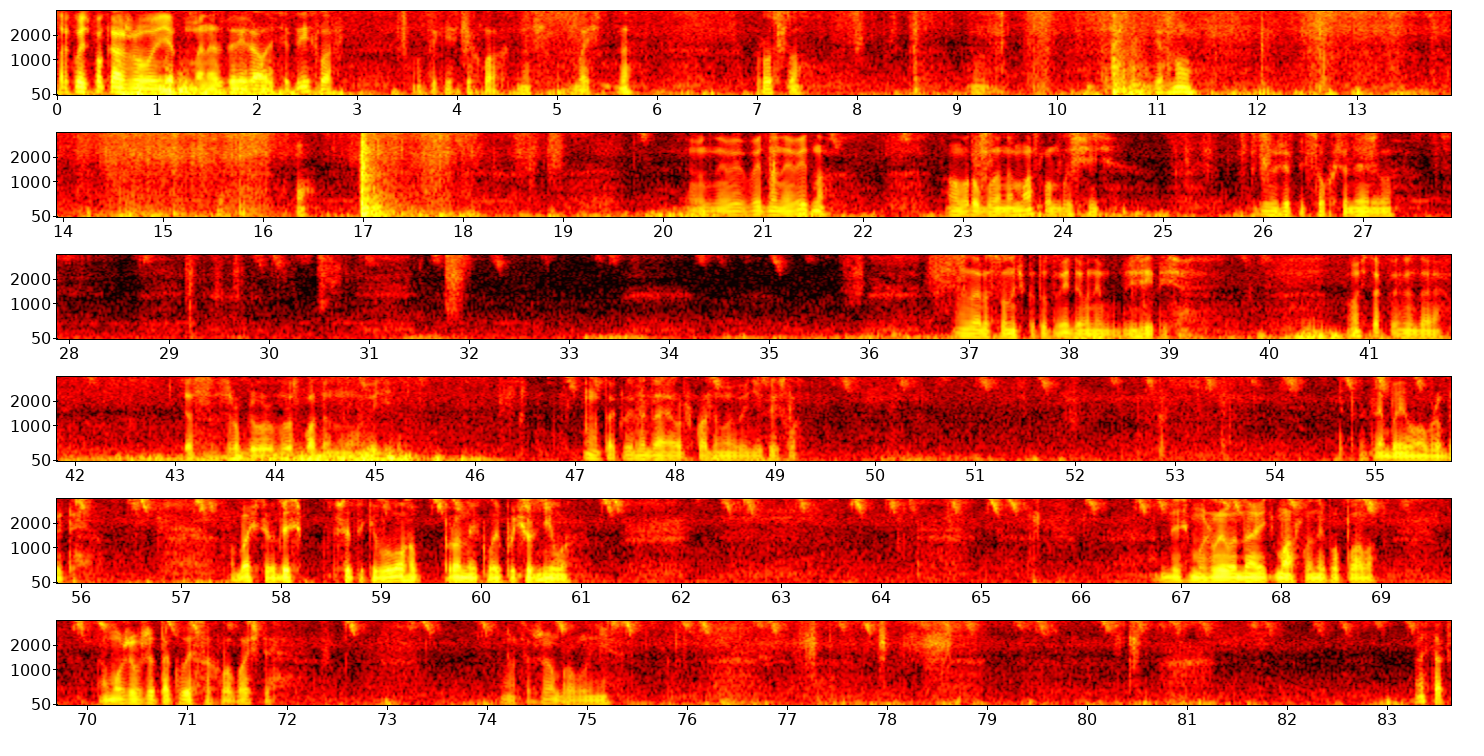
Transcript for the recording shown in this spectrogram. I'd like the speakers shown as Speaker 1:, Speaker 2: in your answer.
Speaker 1: Так ось покажу, як у мене зберігалися крісла у таких чехлах. Бачите, да? Просто вдягнув. Не видно, не видно. Оброблене маслом блищить. І вже підсохше дерево. Зараз сонечко тут вийде, вони будуть грітися. Ось так виглядає. Зараз зроблю в розкладеному виді. Ось так виглядає в розкладеному виді крісло. Треба його обробити. Бачите, десь все-таки волога проникла і почорніла. Десь, можливо, навіть масло не попало. А може вже так висохло, бачите? А це вже оброблені. Ось так.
